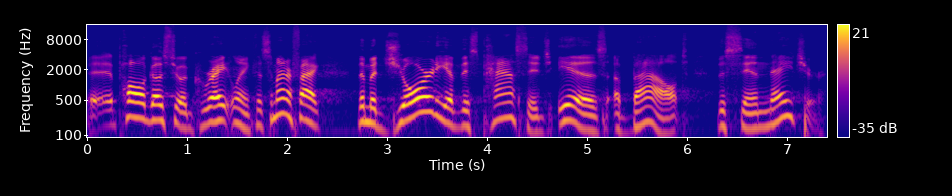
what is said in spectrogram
Uh, paul goes to a great length. As a matter of fact the majority of this passage is about the sin nature.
